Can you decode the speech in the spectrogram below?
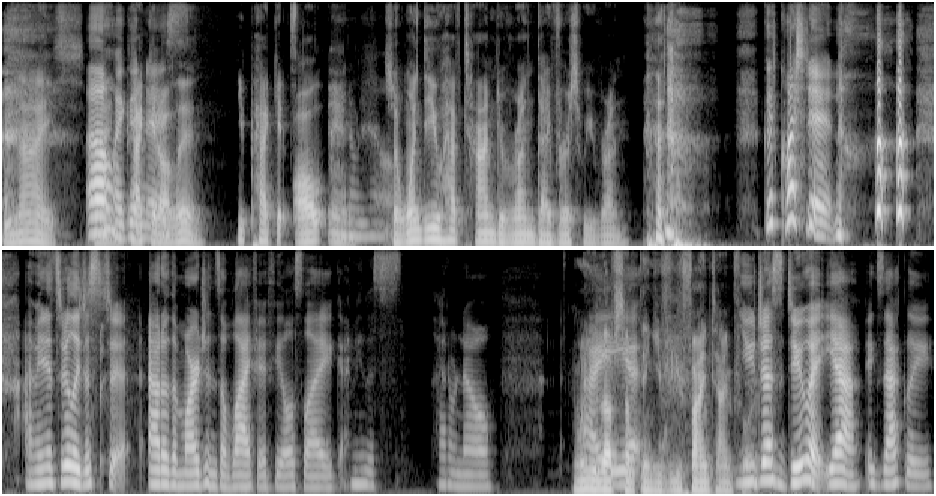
Nice. Oh, Man, my goodness. Pack it all in. You pack it all I in. don't know. So when do you have time to run diverse we run? Good question. I mean, it's really just uh, out of the margins of life. It feels like. I mean, this. I don't know. When you love I, uh, something, you you find time for You it. just do it. Yeah, exactly.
